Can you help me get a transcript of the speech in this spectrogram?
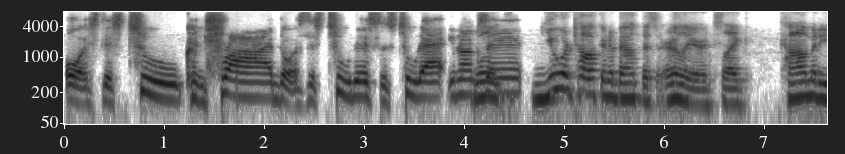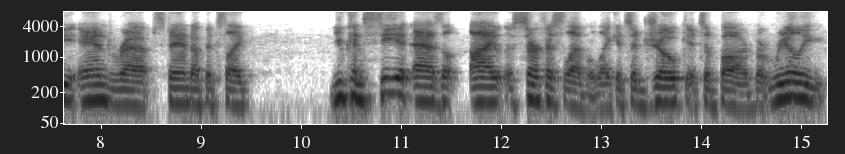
or is this too contrived or is this too this, is too that. You know what I'm Well, saying? You were talking about this earlier. It's like comedy and rap stand up. It's like you can see it as a, a surface level, like it's a joke, it's a bar, but really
